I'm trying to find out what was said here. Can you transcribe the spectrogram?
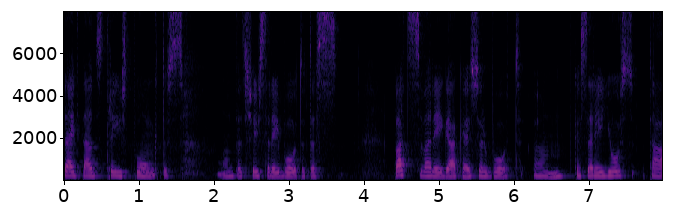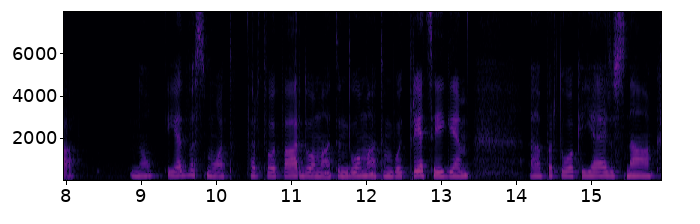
teikt tādus trīs punktus. Un tad šis arī būtu tas pats svarīgākais, varbūt, um, kas arī jūs tā nu, iedvesmotu par to pārdomāt un domāt un būt priecīgiem. Uh, par to, ka Jēzus nāk.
